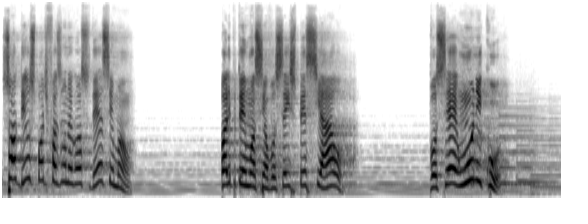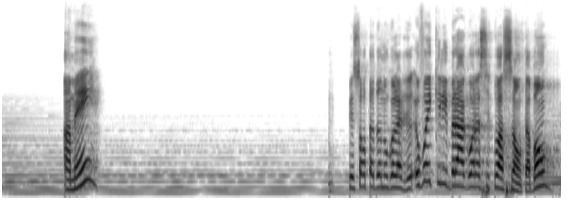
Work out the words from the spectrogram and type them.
Só Deus pode fazer um negócio desse, irmão. Fale para o teu irmão assim: ó, você é especial, você é único. Amém? O pessoal está dando glória a Eu vou equilibrar agora a situação, tá bom?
